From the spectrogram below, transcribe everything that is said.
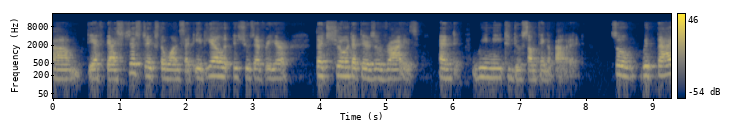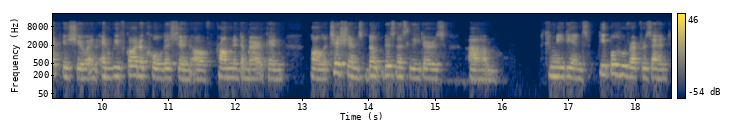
um, the FBI statistics, the ones that ADL issues every year, that show that there's a rise and we need to do something about it. So with that issue, and, and we've got a coalition of prominent American politicians, business leaders, um, comedians, people who represent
